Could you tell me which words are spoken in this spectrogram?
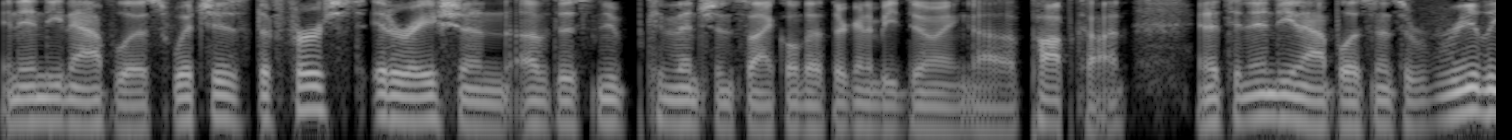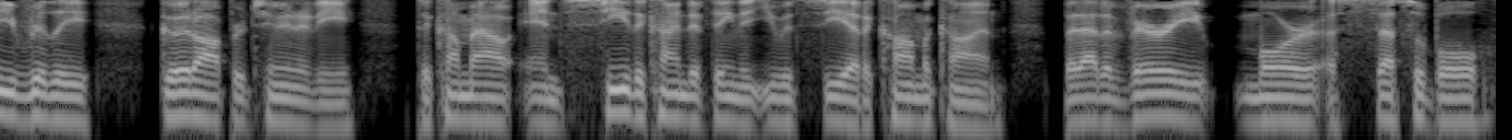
in Indianapolis, which is the first iteration of this new convention cycle that they're going to be doing, uh, PopCon, and it's in Indianapolis, and it's a really really good opportunity to come out and see the kind of thing that you would see at a Comic Con, but at a very more accessible,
